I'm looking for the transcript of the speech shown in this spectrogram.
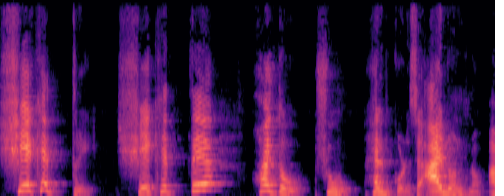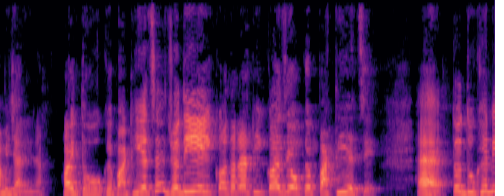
সেক্ষেত্রে সেক্ষেত্রে হয়তো সু হেল্প করেছে আই ডোন্ট নো আমি জানি না। হয়তো ওকে পাঠিয়েছে, যদি এই কথাটা ঠিক হয় যে ওকে পাঠিয়েছে হ্যাঁ তো দুখেনি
